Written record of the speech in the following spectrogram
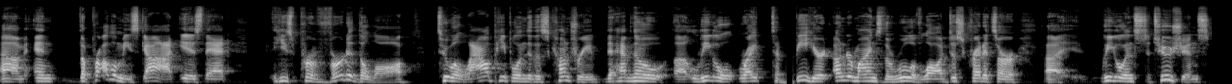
Um, and the problem he's got is that he's perverted the law to allow people into this country that have no uh, legal right to be here. It undermines the rule of law, discredits our uh, legal institutions.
